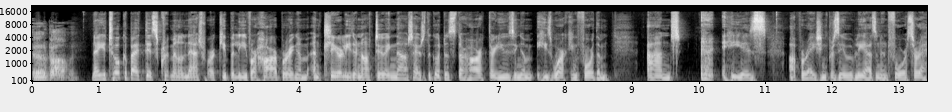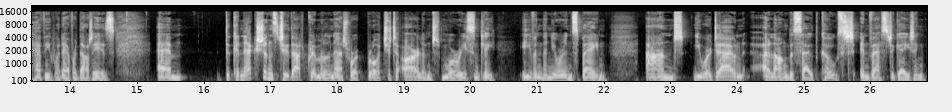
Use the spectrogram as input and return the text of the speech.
in an apartment. Now you talk about this criminal network you believe are harbouring him, and clearly they're not doing that out of the goodness of their heart. They're using him. He's working for them, and he is operating presumably as an enforcer, a heavy, whatever that is. Um, the connections to that criminal network brought you to Ireland more recently, even than you were in Spain. And you were down along the south coast investigating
